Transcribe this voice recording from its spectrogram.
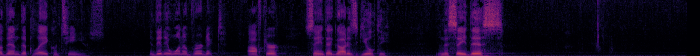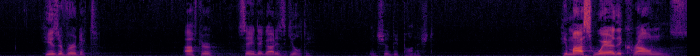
But then the play continues. And they didn't want a verdict after saying that God is guilty. And they say this Here's a verdict after saying that God is guilty and should be punished. He must wear the crowns,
